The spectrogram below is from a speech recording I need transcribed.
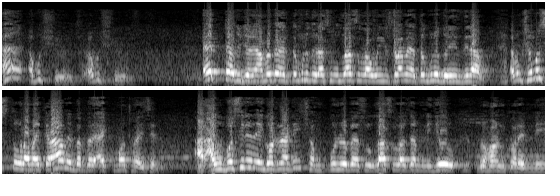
হ্যাঁ অবশ্যই অবশ্যই আমরা তো এতগুলো এতগুলো দলিল দিলাম এবং সমস্ত ওলামাই কেরাম এ ব্যাপারে একমত হয়েছেন। আর আবু বসিরের এই ঘটনাটি সম্পূর্ণরূপে রাসুল্লাহ সাল্লাহাম নিজেও গ্রহণ করেননি।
